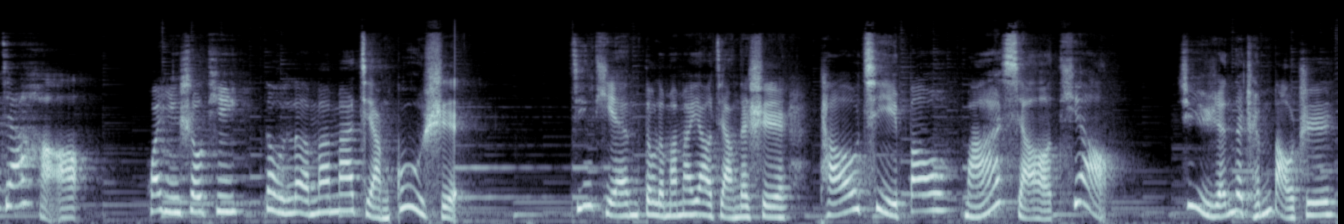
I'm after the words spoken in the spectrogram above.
家好，欢迎收听逗乐妈妈讲故事。今天逗乐妈妈要讲的是《淘气包马小跳》，巨人的城堡之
